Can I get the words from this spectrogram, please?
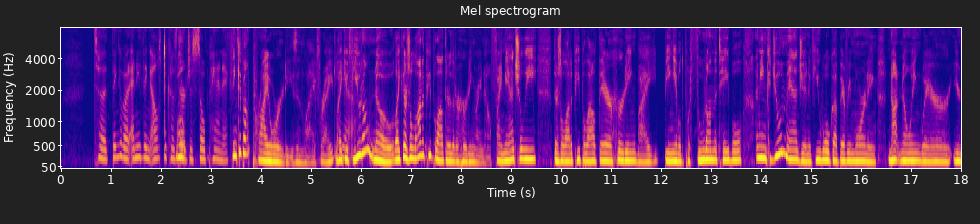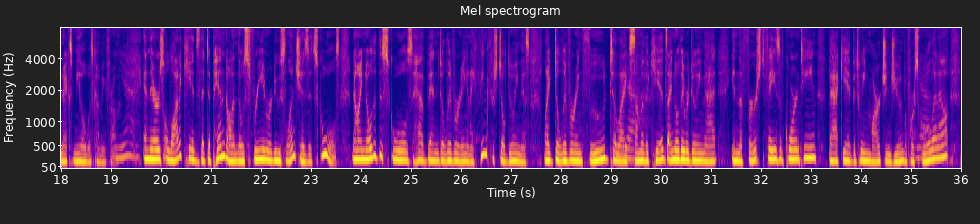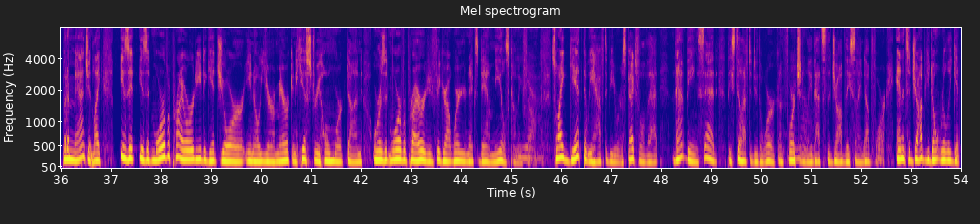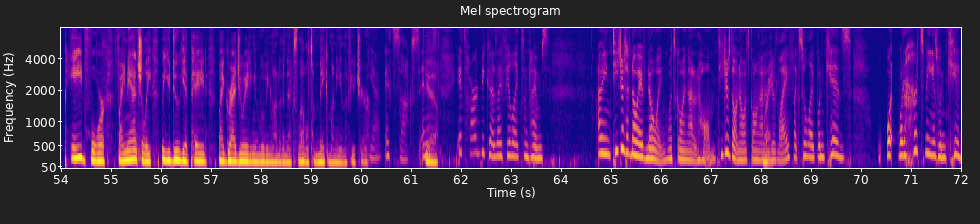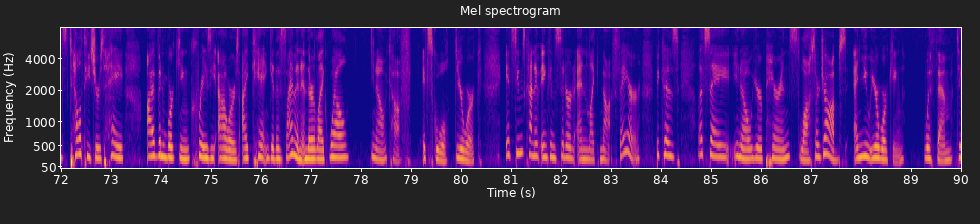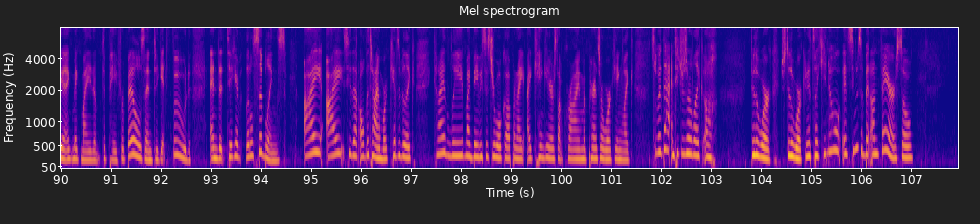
to think about anything else because Well, they're just so panicked. think about priorities in life, right? Like if you don't know, like there's a lot of people out there that are hurting right now financially. There's a lot of people out there hurting by being able to put food on the table. I mean, could you imagine if you woke up every morning not knowing where your next meal was coming from? yeah. And there's a lot of kids that depend on those free and reduced lunches at schools. Now, I know that the schools have been delivering, and I think they're still doing this, like delivering food to like some of the kids. I know they were doing that in the first phase of quarantine back in between March and June before school Yeah. let out. But imagine, like, is it is it more of a priority to get your you know your American history homework done, or is it more of a priority to figure out where your next damn meal's coming Yeah. from? So I get that we have to be respectful of that. That being said, they still have to do the work. Unfortunately, that's the job they signed up for. And it's a job you don't really get paid for financially, but you do get paid by graduating and moving on to the next level to make money in the future. Yeah, it sucks. And Yeah. it's it's hard because I feel like sometimes I mean, teachers have no way of knowing what's going on at home. Teachers don't know what's going on Right. in your life. Like so like when kids what what hurts me is when kids tell teachers, "Hey, I've been working crazy hours. I can't get this assignment." And they're like, "Well, you know, tough. It's school. Do your work." It seems kind of inconsiderate and like not fair because let's say, you know, your parents lost their jobs and you you're working with them to make money to, to pay for bills and to get food and to take care of little siblings. I I see that all the time where kids will be like, Can I leave? My baby sister woke up and I, I can't get her to stop crying. My parents are working, like stuff like that. And teachers are like, Ugh, do the work. Just do the work. And it's like, you know, it seems a bit unfair. So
